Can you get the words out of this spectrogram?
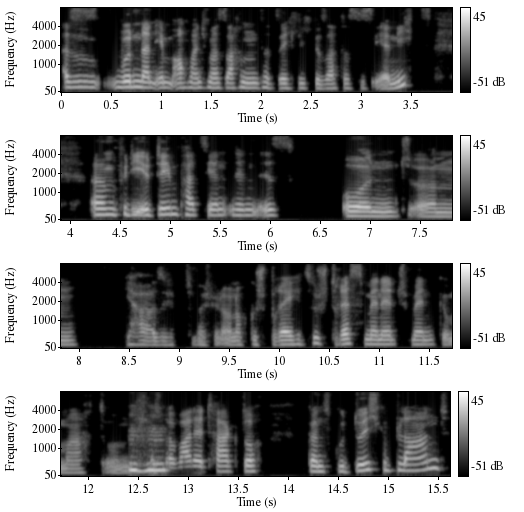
Also wurden dann eben auch manchmal Sachen tatsächlich gesagt, dass es eher nichts ähm, für die Ödem-Patientin ist. Und ähm, ja, also ich habe zum Beispiel auch noch Gespräche zu Stressmanagement gemacht und mhm. also da war der Tag doch ganz gut durchgeplant.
